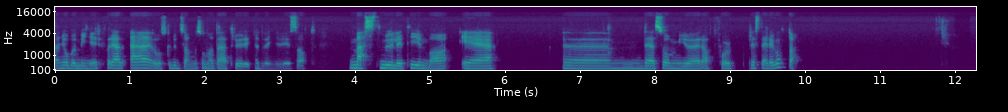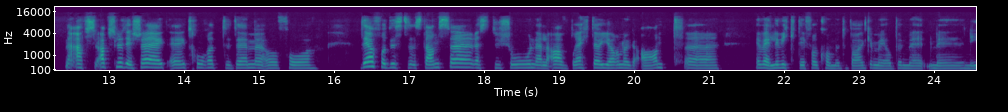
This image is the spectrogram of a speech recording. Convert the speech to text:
han jobber mindre. For jeg, jeg, er jo skrudd sammen sånn at jeg tror ikke nødvendigvis at mest mulig timer er uh, det som gjør at folk presterer godt, da. Nei, absolutt ikke. Jeg, jeg tror at det med å få det å få distanse, restitusjon eller avbrekk, det å gjøre noe annet, eh, er veldig viktig for å komme tilbake med jobben med, med ny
